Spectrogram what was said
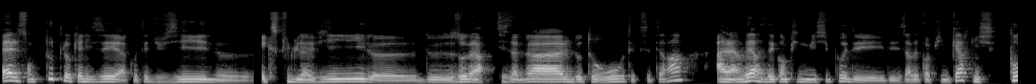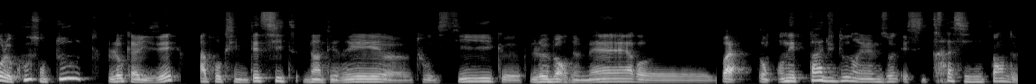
elles sont toutes localisées à côté d'usines, exclues de la ville, de zones artisanales, d'autoroutes, etc à l'inverse des campings municipaux et des, des aires de camping-car qui, pour le coup, sont toutes localisées à proximité de sites d'intérêt euh, touristique, euh, le bord de mer. Euh, voilà. Donc, on n'est pas du tout dans les mêmes zones et c'est très significant de,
